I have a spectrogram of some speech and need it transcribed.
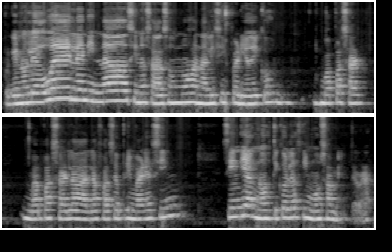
Porque no le duele ni nada, si no se hacen unos análisis periódicos, va a pasar, va a pasar la, la fase primaria sin, sin diagnóstico lastimosamente, ¿verdad?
